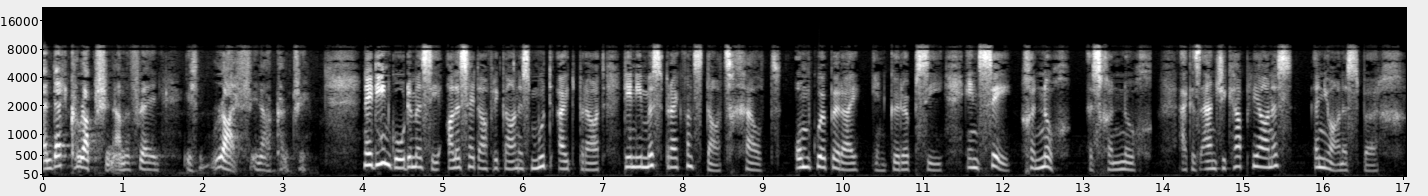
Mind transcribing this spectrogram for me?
And that corruption, I'm afraid, is rife in our country. Nadine Gordeme sê alle Suid-Afrikaners moet uitpraat teen die misbruik van staatsgeld, omkopery en korrupsie en sê genoeg is genoeg. Ek is Angie Kaplianus in Johannesburg.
